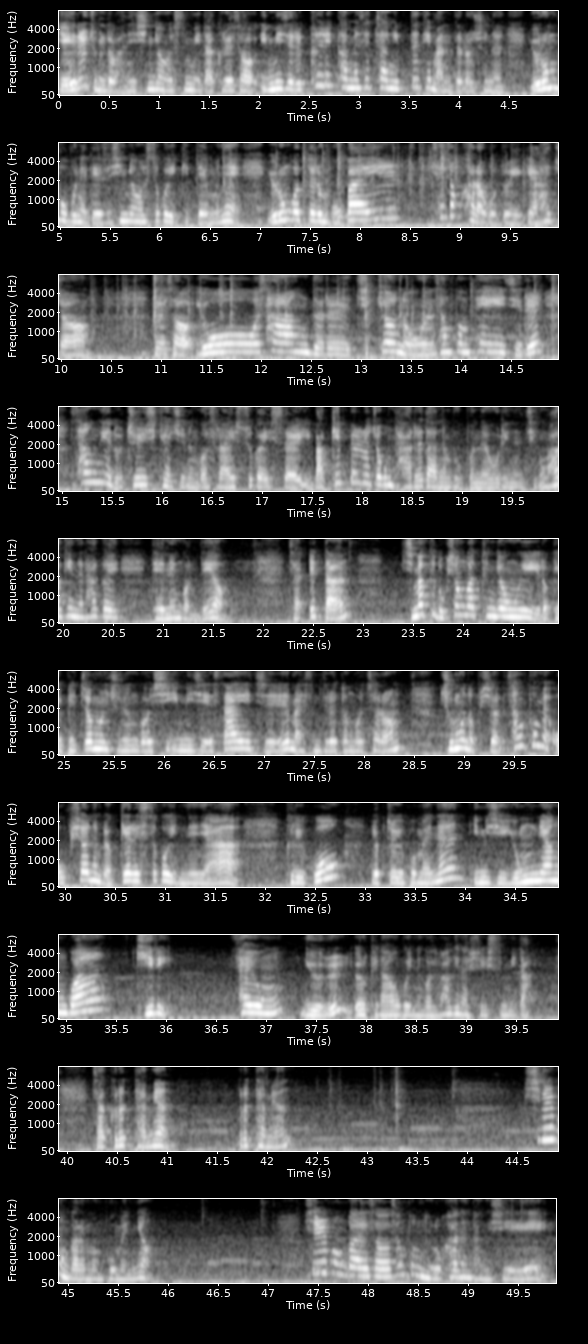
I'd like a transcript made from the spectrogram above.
얘를 좀 더 많이 신경을 씁니다. 그래서 이미지를 클릭하면 새 창이 뜨게 만들어주는 이런 부분에 대해서 신경을 쓰고 있기 때문에 이런 것들은 모바일 최적화라고도 얘기하죠. 그래서 요 사항들을 지켜놓은 상품 페이지를 상위에 노출시켜 주는 것을 알 수가 있어요. 이 마켓별로 조금 다르다는 부분을 우리는 지금 확인을 하게 되는 건데요. 자 일단 지마켓 옥션 같은 경우에 이렇게 배점을 주는 것이 이미지의 사이즈 말씀드렸던 것처럼 주문 옵션 상품의 옵션을 몇 개를 쓰고 있느냐 그리고 옆쪽에 보면은 이미지 용량과 길이 사용률 이렇게 나오고 있는 것을 확인할 수 있습니다 자 그렇다면 그렇다면 11번가를 한번 보면요. 11번가에서 상품 등록하는 당시에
